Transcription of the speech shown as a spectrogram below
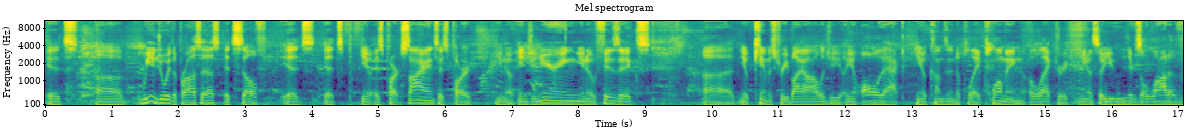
it's uh, we enjoy the process itself. It's it's you know it's part science, it's part you know engineering, you know physics, uh, you know chemistry, biology, you know all of that you know comes into play. Plumbing, electric, you know. So you there's a lot of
